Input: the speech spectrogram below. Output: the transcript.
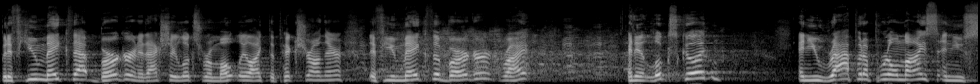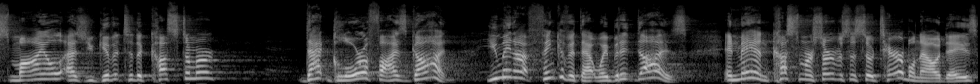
But if you make that burger and it actually looks remotely like the picture on there, if you make the burger, right, and it looks good, and you wrap it up real nice and you smile as you give it to the customer, that glorifies God. You may not think of it that way, but it does. And man, customer service is so terrible nowadays.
